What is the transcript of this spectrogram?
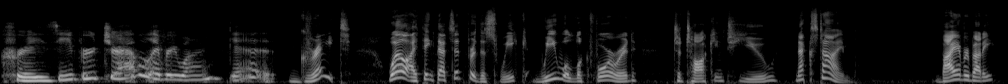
Crazy for travel, everyone. Yeah. Great. Well, I think that's it for this week. We will look forward to talking to you next time. Bye, everybody.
